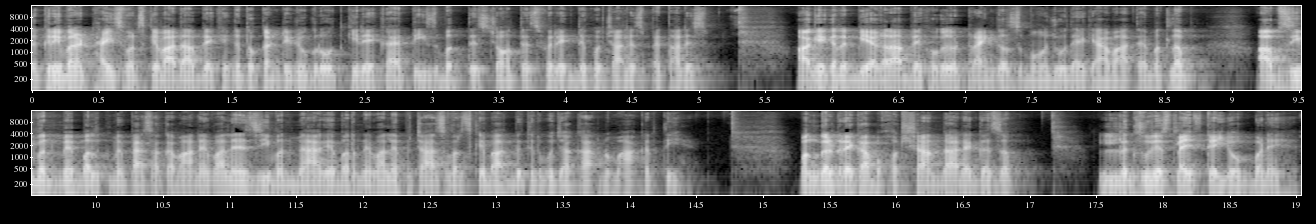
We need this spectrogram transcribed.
तकरीबन अट्ठाईस वर्ष के बाद आप देखेंगे तो कंटिन्यू ग्रोथ की रेखा है, तीस, बत्तीस, चौंतीस, फिर एक देखो, चालीस, पैंतालीस। आगे अगर भी अगर आप देखोगे तो ट्राइंगल्स मौजूद है, क्या बात है? मतलब आप जीवन में बल्क में पैसा कमाने वाले हैं, जीवन में आगे बढ़ने वाले हैं, पचास वर्ष के बाद भी त्रिभुजा कारनुमा करती है। मंगल रेखा बहुत शानदार है, गजब। लग्जूरियस लाइफ के योग बने हैं।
